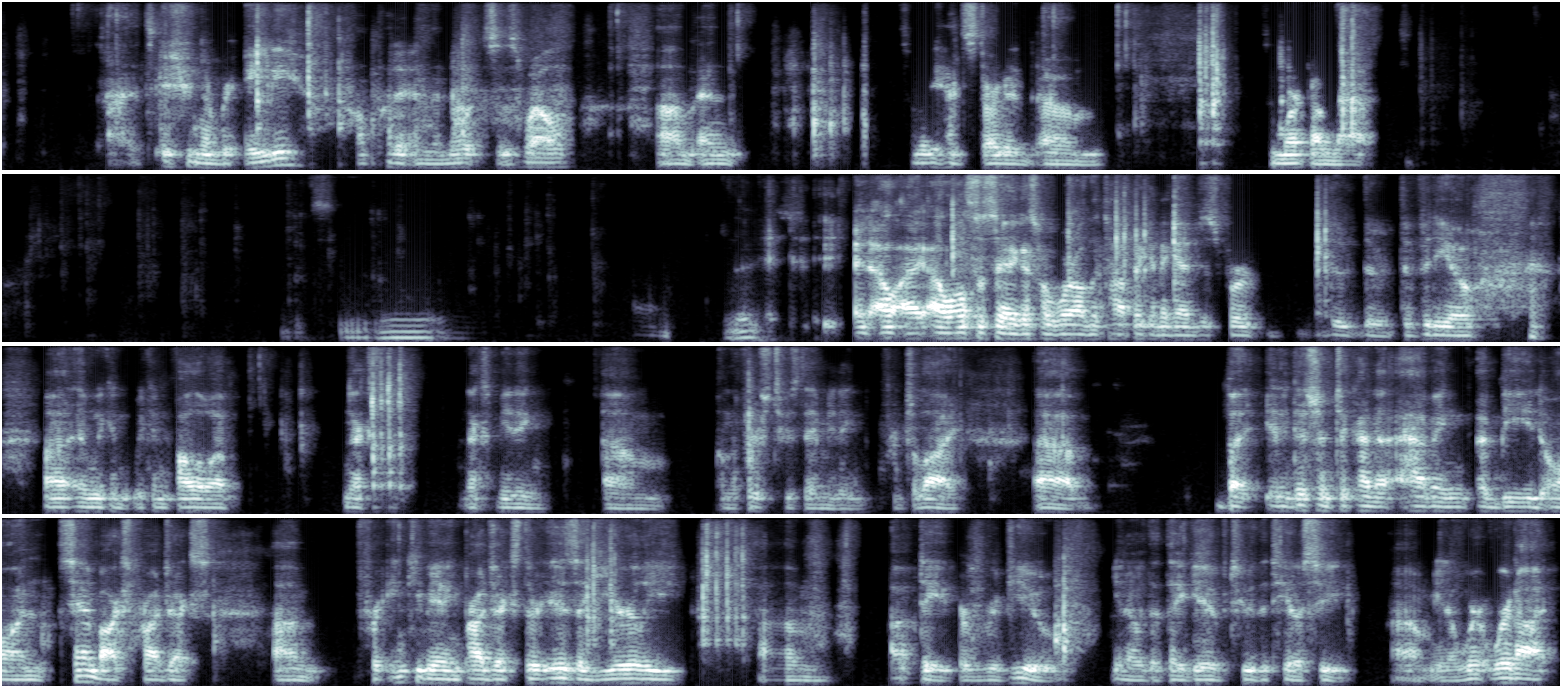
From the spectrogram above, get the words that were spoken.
it's issue number eighty. I'll put it in the notes as well. Um, and somebody had started, um, some work on that. And I'll, I'll also say, I guess, while we're on the topic, and again, just for the, the, the video, uh, and we can, we can follow up next, next meeting, um, on the first Tuesday meeting for July. Um, But in addition to kind of having a bead on sandbox projects, um, for incubating projects, there is a yearly, um, update or review, you know, that they give to the TOC. Um, you know, we're, we're not,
